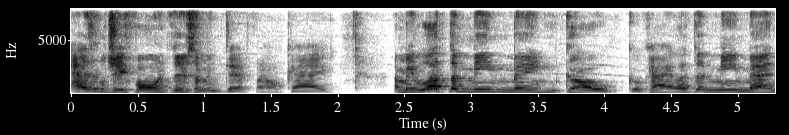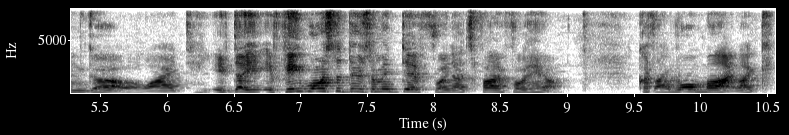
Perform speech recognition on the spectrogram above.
SMG4 wants to do something different, okay? I mean, let the meme man go, okay? Let the meme man go, alright? If they, if he wants to do something different, that's fine for him. Cause I won't mind. Like,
